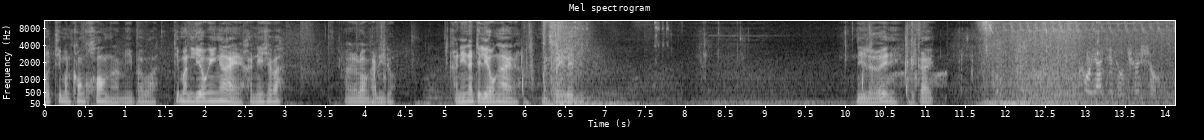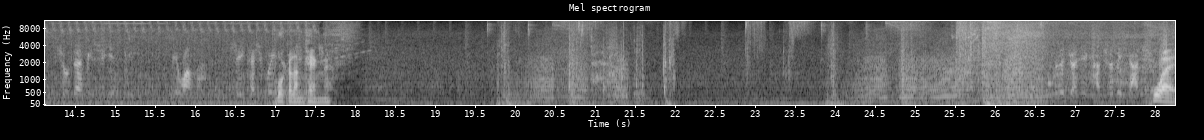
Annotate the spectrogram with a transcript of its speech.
รถที่มันคล่องๆอ่ะ มีป่าวะ ที่มันเลี้ยวง่ายๆ คันนี้ใช่ปะอ่ะเราลองคันนี้ดู คันนี้น่าจะเลี้ยวง่ายนะ เหมือนเคยเล่น นี่เลยนี่ใกล้ๆพวกกำลังแข่งนะห่วย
